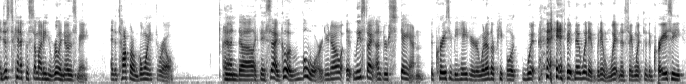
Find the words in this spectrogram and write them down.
and just to connect with somebody who really knows me and to talk what I'm going through. and uh, like they said, good lord, you know, at least I understand the crazy behavior. and What other people wit- they didn't witness, they went through the crazy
